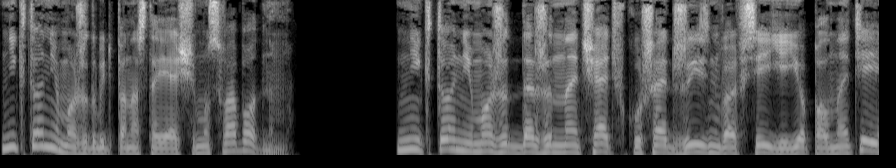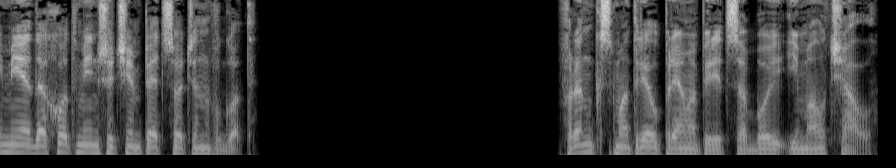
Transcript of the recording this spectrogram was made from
Никто не может быть по-настоящему свободным. Никто не может даже начать вкушать жизнь во всей ее полноте, имея доход меньше, чем пять сотен в год. Фрэнк смотрел прямо перед собой и молчал.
